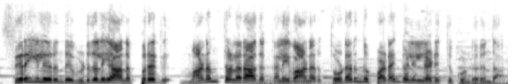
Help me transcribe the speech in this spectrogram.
சிறையிலிருந்து விடுதலையான பிறகு மனம் தளராத கலைவாணர் தொடர்ந்து படங்களில் நடித்துக் கொண்டிருந்தார்.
